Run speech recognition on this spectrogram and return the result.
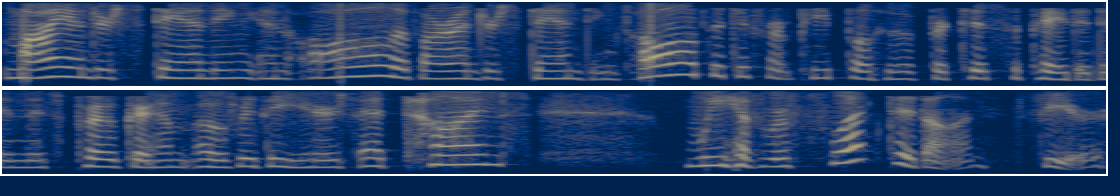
My understanding and all of our understandings, all the different people who have participated in this program over the years, at times we have reflected on fear.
